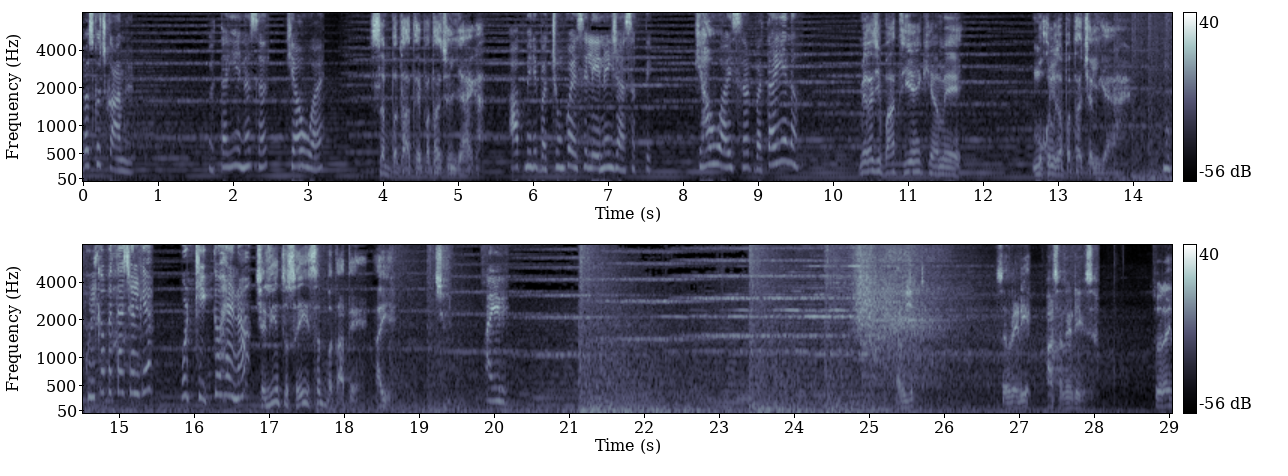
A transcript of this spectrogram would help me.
बस कुछ काम है। बताइए ना सर क्या हुआ है? सब बताते पता चल जाएगा। आप मेरे बच्चों को ऐसे ले नहीं जा सकते। क्या हुआ है सर? बताइए ना। मेरा जी बात यह है कि हमें मुकुल का पता चल गया है। मुकुल का पता चल गया? वो ठीक तो है ना? चलिए तो सही सब बताते हैं। आइए। आइए। अभिजीत। सब रेडी है? हाँ सर रेडी है सर सूरज?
